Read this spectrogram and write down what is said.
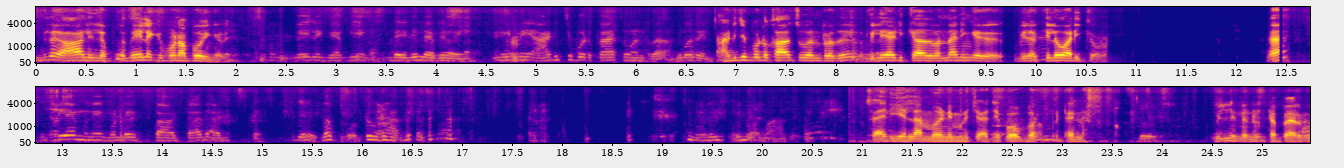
இதுல ஆள் இல்ல வேலைக்கு போனா போவீங்களே. அடிச்சு போட்டு காசு பண்றா ஒரு அடிச்சு போட்டு காசு பண்றது விலை அடிக்காது வந்தா நீங்க விலை கிலோ அடிக்கணும்? இப்படியே முன்னே கொண்டு போய் காட்டு அது அடிச்சுட்டேன் போட்டு. சரி எல்லாம் வேண்டி முடிச்சாச்சு. போக போறோம். என்ன? பில்லு நின்றுட்ட பாருங்க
